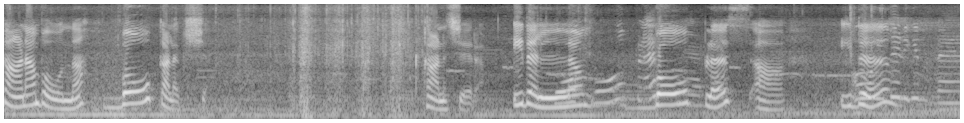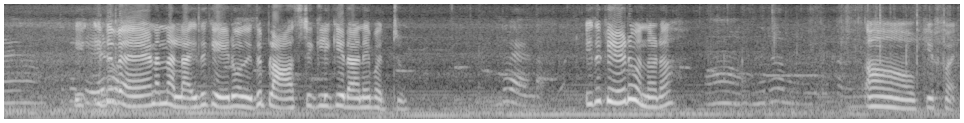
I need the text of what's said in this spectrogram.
കാണാൻ പോകുന്ന ബോ കളക്ഷൻ. കാണിച്ചു തരാം. ഇതെല്ലാം ബോ പ്ലസ് ആ ഇത് ഇത് വേണമെന്നല്ല ഇത് കേടുവന്നു. ഇത് പ്ലാസ്റ്റിക്കിലേക്ക് ഇടാനേ പറ്റൂ. ഇത് കേടുവന്നടാ? ആ ഓക്കെ ഫൈൻ.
